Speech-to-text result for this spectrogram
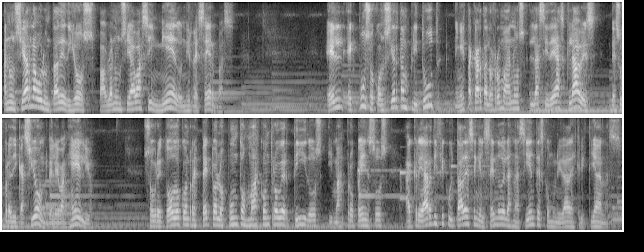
Anunciar la voluntad de Dios. Pablo anunciaba sin miedo ni reservas. Él expuso con cierta amplitud en esta carta a los romanos las ideas claves de su predicación del Evangelio, sobre todo con respecto a los puntos más controvertidos y más propensos a crear dificultades en el seno de las nacientes comunidades cristianas.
